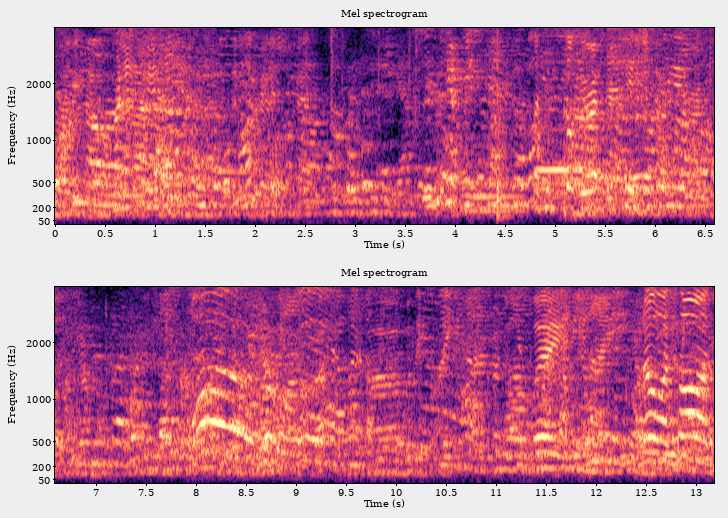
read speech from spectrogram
I can stop your FTP. Screw. Wait. No, I can't.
